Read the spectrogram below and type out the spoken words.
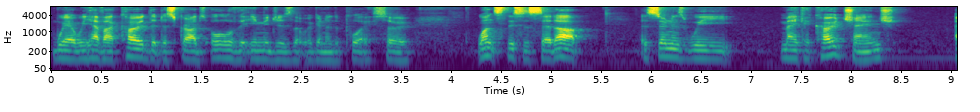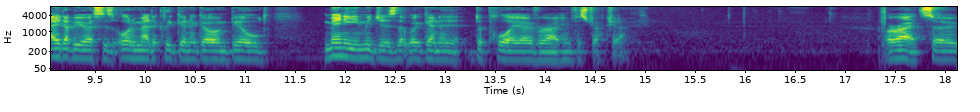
where we have our code that describes all of the images that we're going to deploy. So once this is set up, as soon as we make a code change, AWS is automatically going to go and build many images that we're going to deploy over our infrastructure. All right, so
